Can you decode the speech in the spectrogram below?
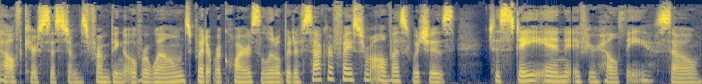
healthcare systems from being overwhelmed, but it requires a little bit of sacrifice from all of us, which is to stay in if you're healthy. So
